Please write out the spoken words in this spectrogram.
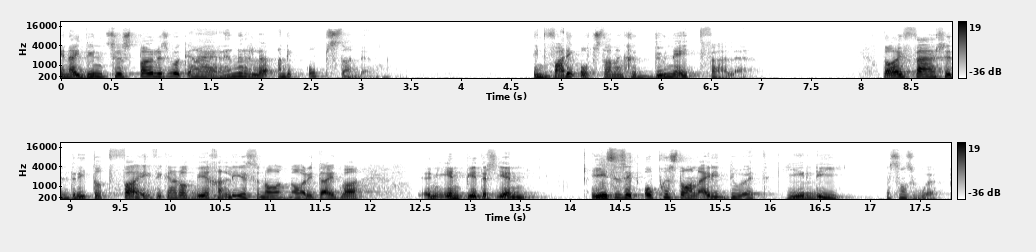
en hy doen soos Paulus ook en hy herinner hulle aan die opstanding. En wat die opstanding gedoen het vir hulle daai verse 3 tot 5. Jy kan dit dalk weer gaan lees vanaand na die tyd, maar in 1 Petrus 1 Jesus het opgestaan uit die dood. Hierdie is ons hoop.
